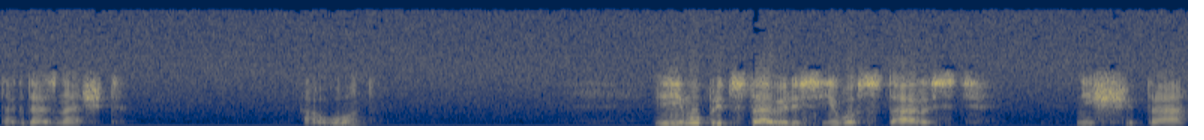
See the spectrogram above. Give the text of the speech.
Тогда, значит, а он? И ему представились его старость, нищета.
